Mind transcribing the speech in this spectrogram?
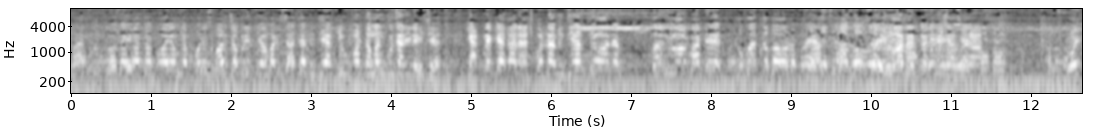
પાંચ મિત્રો ગયા હતા તોય અમને પોલીસ બળજબરીથી અમારી સાથે વિદ્યાર્થી ઉપર દમન ગુજારી રહી છે. ક્યાંક ને ક્યાંક આ રાજકોટના વિદ્યાર્થીઓ અને વાલીઓ માટે દબાવવાનો પ્રયાસ લોકશાહીનું આનંદ કરી રહ્યા છે. રોહિત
